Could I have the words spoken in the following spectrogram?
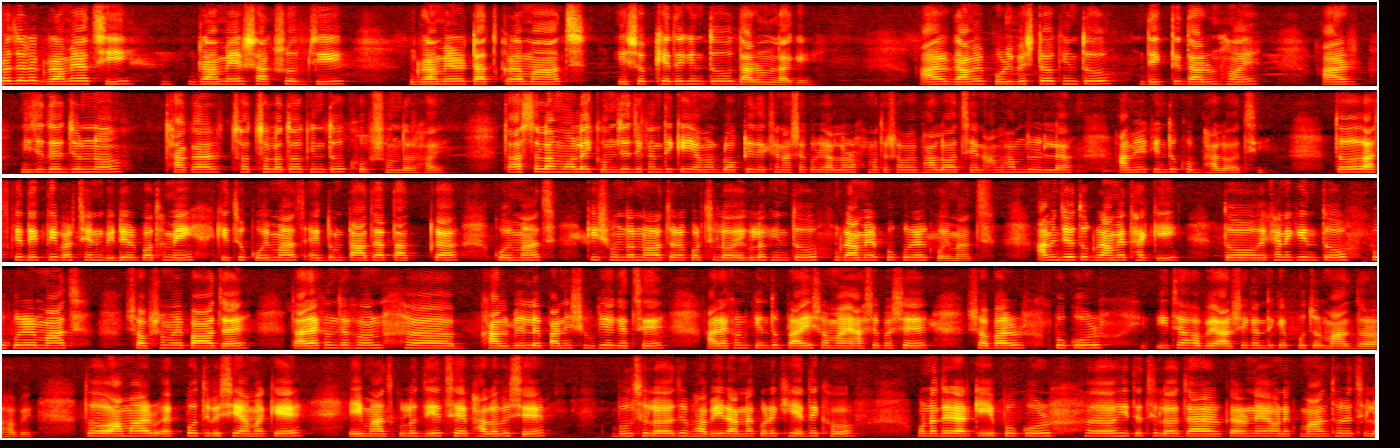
আমরা যারা গ্রামে আছি, গ্রামের শাকসবজি, গ্রামের টাটকা মাছ, এসব খেতে কিন্তু দারুণ লাগে। আর গ্রামের পরিবেশটাও কিন্তু দেখতে দারুণ হয়। আর নিজেদের জন্য থাকার সচ্ছলতাও কিন্তু খুব সুন্দর হয়। তো আসসালামু আলাইকুম, যে যেখান থেকেই আমার ব্লগটি দেখছেন আশা করি আল্লাহ রহমতে সবাই ভালো আছেন। আলহামদুলিল্লাহ, আমিও কিন্তু খুব ভালো আছি। তো আজকে দেখতেই পাচ্ছেন ভিডিওর প্রথমেই কিছু কই মাছ, একদম তাজা টাটকা কই মাছ। কি সুন্দর নড়াচড়া করছিল, এগুলো কিন্তু গ্রামের পুকুরের কই মাছ। আমি যেহেতু গ্রামে থাকি, তো এখানে কিন্তু পুকুরের মাছ সব সময় পাওয়া যায়। তার এখন যখন খাল বিলে পানি শুকিয়ে গেছে, আর এখন কিন্তু প্রায় সময় আশেপাশে সবার পুকুর ইচ্ছা হবে আর সেখান থেকে প্রচুর মাছ ধরা হবে। তো আমার এক প্রতিবেশী আমাকে এই মাছগুলো দিয়েছে, ভালোবেসে। বলছিল যে, ভাবি, রান্না করে খেয়ে দেখো। ওনাদের আর কি পুকুর হিতে ছিল, যার কারণে অনেক মাছ ধরেছিল।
